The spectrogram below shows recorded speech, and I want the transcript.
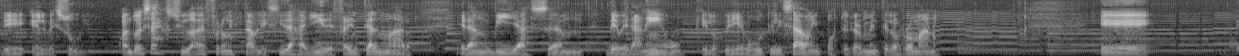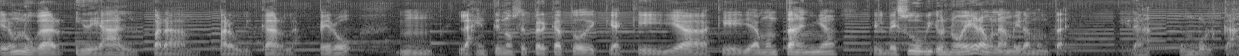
del Vesubio. Cuando esas ciudades fueron establecidas allí de frente al mar, eran villas em, de veraneo que los griegos utilizaban y posteriormente los romanos. Eh, era un lugar ideal para, para ubicarla, pero mm, la gente no se percató de que aquella, aquella montaña, el Vesubio, no era una mera montaña, era un volcán.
